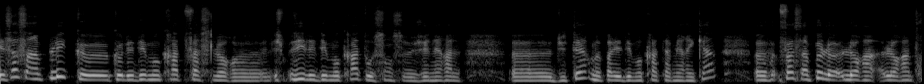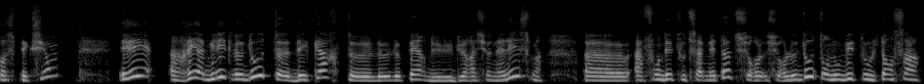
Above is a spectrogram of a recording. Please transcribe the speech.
Et ça, ça implique que, les démocrates fassent leur... Euh, je dis les démocrates au sens général euh, du terme, pas les démocrates américains, euh, fassent un peu leur, introspection et réhabilitent le doute. Descartes, le, père du, rationalisme, a fondé toute sa méthode sur le doute. On oublie tout le temps ça.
